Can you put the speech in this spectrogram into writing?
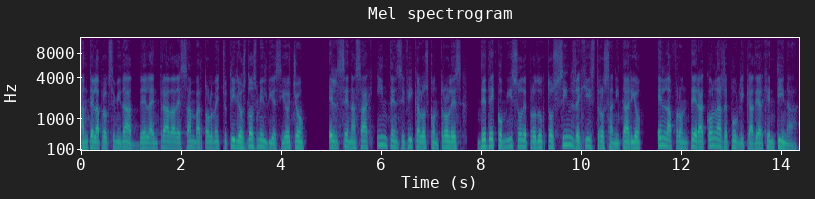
Ante la proximidad de la entrada de San Bartolomé Chutillos 2018, el SENASAC intensifica los controles de decomiso de productos sin registro sanitario en la frontera con la República de Argentina.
